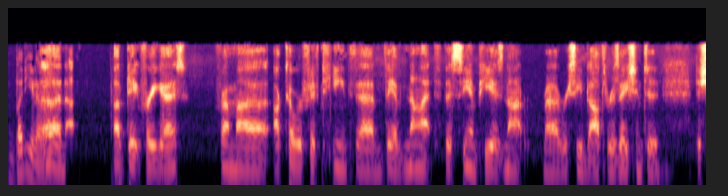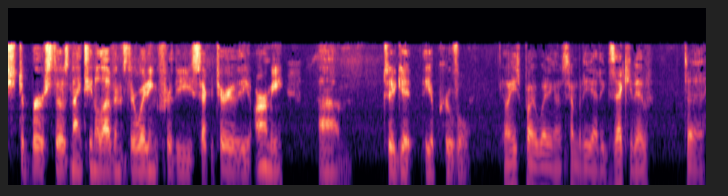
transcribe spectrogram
But you know, uh, an update for you guys from uh, October fifteenth. Uh, they have not. The CMP has not uh, received authorization to disperse those 1911s. They're waiting for the Secretary of the Army um, to get the approval. Oh, he's probably waiting on somebody at executive to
